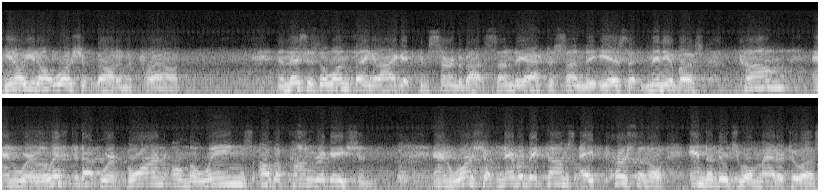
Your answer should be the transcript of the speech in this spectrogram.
You know, you don't worship God in a crowd. And this is the one thing that I get concerned about Sunday after Sunday is that many of us come and we're lifted up, we're borne on the wings of the congregation. And worship never becomes a personal, individual matter to us.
